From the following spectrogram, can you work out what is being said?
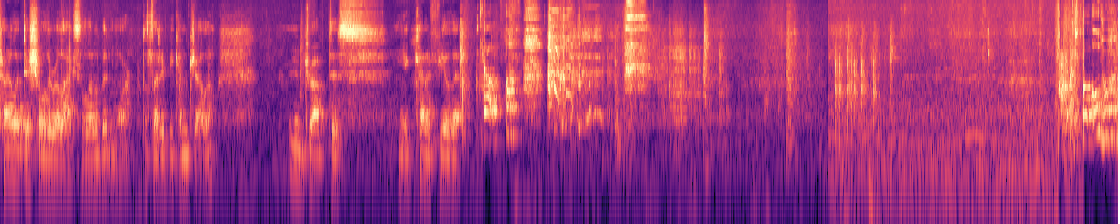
Try to let the shoulder relax a little bit more. Just let it become jello. Gonna drop this. You kind of feel that. Oh. oh.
